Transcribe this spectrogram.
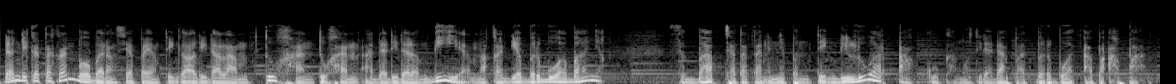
Dan dikatakan bahwa barang siapa yang tinggal di dalam Tuhan, Tuhan ada di dalam dia, maka dia berbuah banyak. Sebab catatan ini penting, di luar aku kamu tidak dapat berbuat apa-apa.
